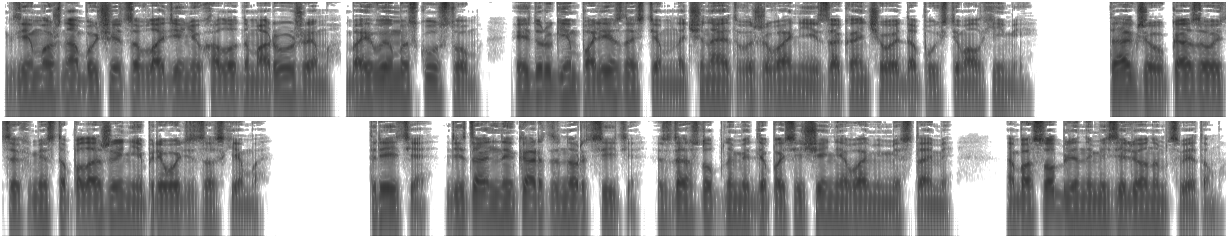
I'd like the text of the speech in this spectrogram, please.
где можно обучиться владению холодным оружием, боевым искусством и другим полезностям, начиная от выживания и заканчивая, допустим, алхимией. Также указывается их местоположение и приводится схема. Третье. Детальные карты Норд-Сити с доступными для посещения вами местами, обособленными зеленым цветом.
